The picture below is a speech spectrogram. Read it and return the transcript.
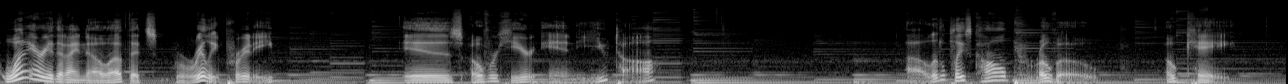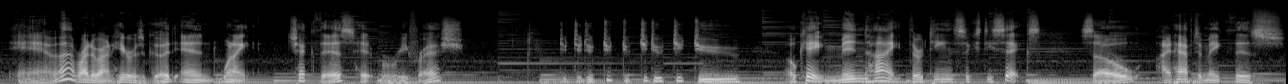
One area that I know of that's really pretty is over here in Utah, a little place called Provo. Okay, and uh, right around here is good. And when I check this, hit refresh. Do, do, do, do, do, do, do, do. Okay, min height 1366. So I'd have to make this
